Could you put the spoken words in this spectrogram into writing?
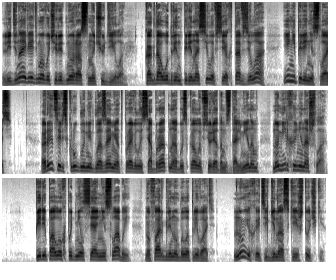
Ледяная ведьма в очередной раз начудила. Когда Одрин переносила всех, та взяла и не перенеслась. Рыцарь с круглыми глазами отправилась обратно, обыскала все рядом с Дальменом, но Мильха не нашла. Переполох поднялся не слабый, но Фаргрину было плевать. Ну их эти генасские штучки.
